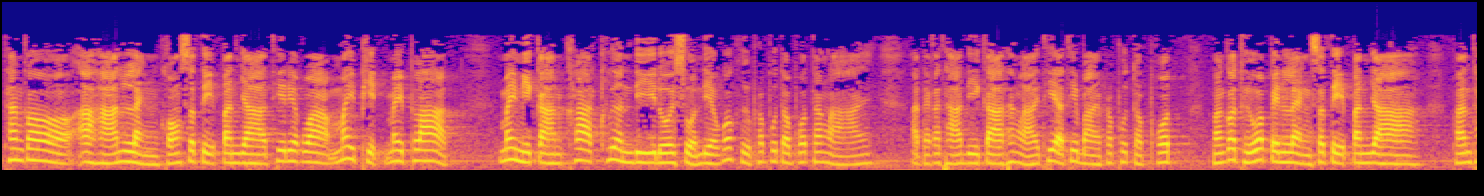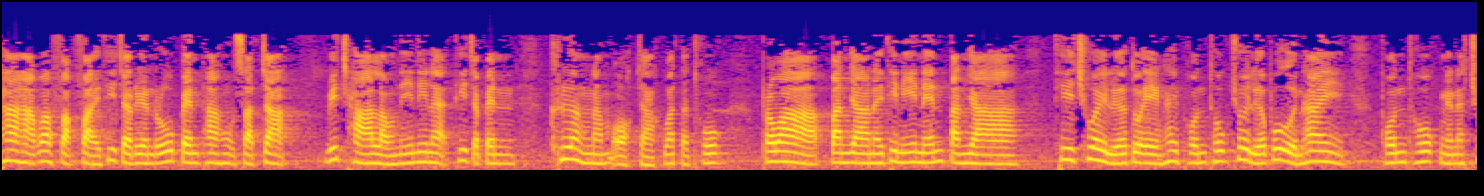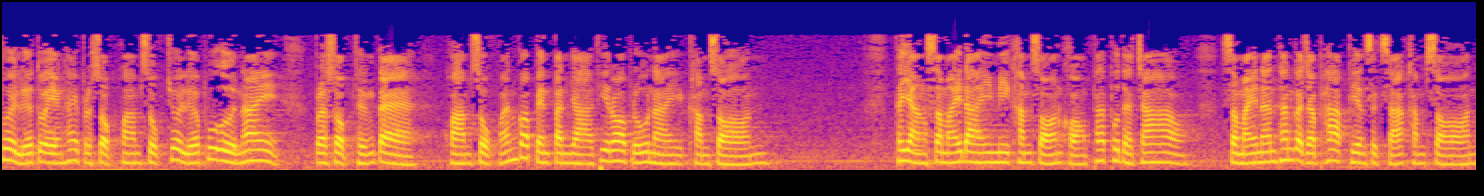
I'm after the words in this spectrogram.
ท่านก็อาหารแหล่งของสติปัญญาที่เรียกว่าไม่ผิดไม่พลาด ไม่มีการคลาดเคลื่อนดีโดยส่วนเดียวก็คือพระพุทธพจน์ทั้งหลาย อัตถกถาดีกาทั้งหลายที่อธิบายพระพุทธพจน์ มันก็ถือว่าเป็นแหล่งสติปัญญาพันถ้าหากว่าฝักใฝ่ที่จะเรียนรู้เป็นพาหุสัจจะวิชาเหล่านี้นี่แหละที่จะเป็นเครื่องนำออกจากวัฏทุกข์ เพราะว่าปัญญาในที่นี้เน้นปัญญาที่ช่วยเหลือตัวเองให้พ้นทุกข์ช่วยเหลือผู้อื่นให้พ้นทุกข์เนี่ยนะช่วยเหลือตัวเองให้ประสบความสุขช่วยเหลือผู้อื่นให้ประสบถึงแต่ ความสุขมันก็เป็นปัญญาที่รอบรู้ในคำสอน ถ้าอย่างสมัยใดมีคำสอนของพระพุทธเจ้า สมัยนั้นท่านก็จะภาคเพียรศึกษาคำสอน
